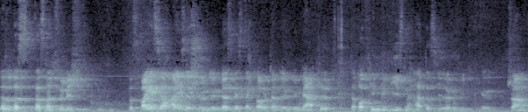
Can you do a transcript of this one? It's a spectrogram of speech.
also dass, dass natürlich das war jetzt ja auch eigentlich sehr schön, dass gestern, glaube ich, dann irgendwie Merkel darauf hingewiesen hat, dass sie irgendwie äh, Trump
